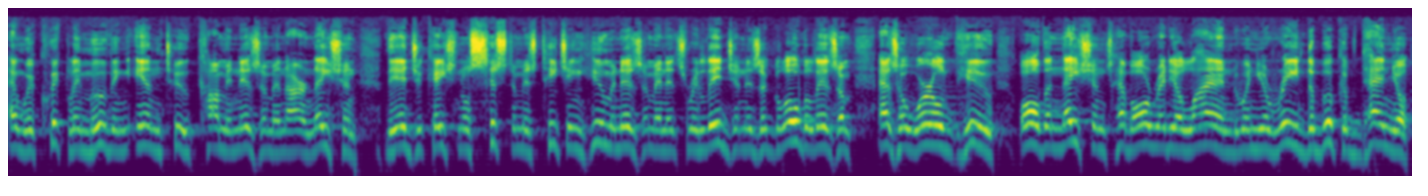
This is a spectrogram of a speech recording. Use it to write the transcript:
and we're quickly moving into communism in our nation. The educational system is teaching humanism and its religion is a globalism as a worldview. All the nations have already aligned. When you read the book of Daniel,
